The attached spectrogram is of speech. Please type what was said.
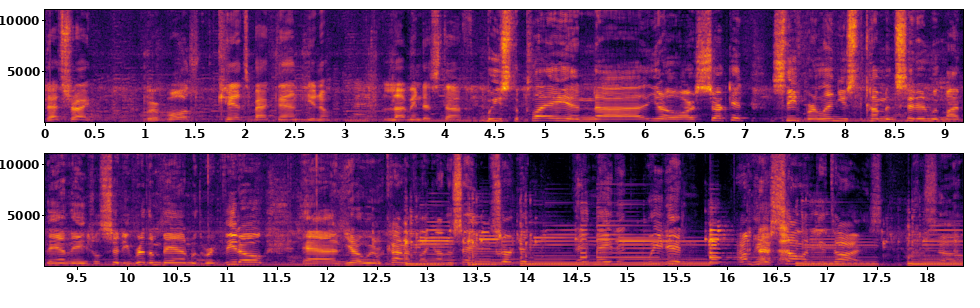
That's right. We were both kids back then. You know, loving this stuff. We used to play in, uh, you know, our circuit. Steve Berlin used to come and sit in with my band, the Angel City Rhythm Band, with Rick Vito, and you know, we were kind of like on the same circuit. They made it, we didn't. I'm here selling guitars, so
